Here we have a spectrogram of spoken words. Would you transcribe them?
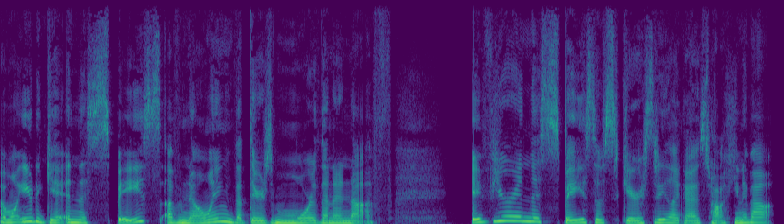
I want you to get in the space of knowing that there's more than enough. If you're in this space of scarcity, like I was talking about,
